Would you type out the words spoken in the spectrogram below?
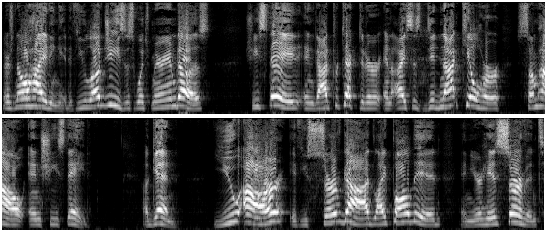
there's no hiding it. If you love Jesus, which Miriam does, she stayed and God protected her, and ISIS did not kill her somehow, and she stayed. Again, you are, if you serve God like Paul did, and you're his servant,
